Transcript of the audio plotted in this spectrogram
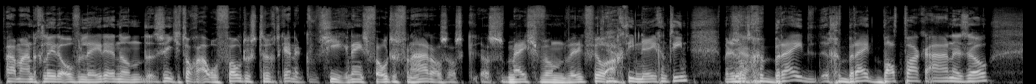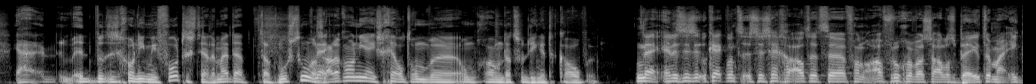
paar maanden geleden overleden... en dan zit je toch oude foto's terug te kennen. Dan zie ik ineens foto's van haar als, als, als meisje van, weet ik veel, 18, 19. Met een gebreid, gebreid badpak aan en zo. Ja, het is gewoon niet meer voor te stellen. Maar dat, dat moest toen, nee. ze hadden gewoon niet eens geld... om, uh, om gewoon dat soort dingen te kopen. Nee, en het is, kijk, want ze zeggen altijd uh, van af vroeger was alles beter, maar ik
